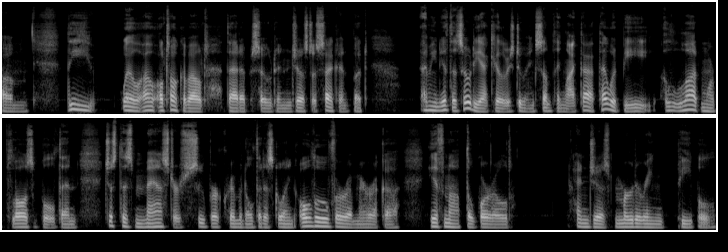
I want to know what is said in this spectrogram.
um, the well, I'll, I'll talk about that episode in just a second, but I mean, if the Zodiac Killer is doing something like that, that would be a lot more plausible than just this master super criminal that is going all over America, if not the world, and just murdering people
